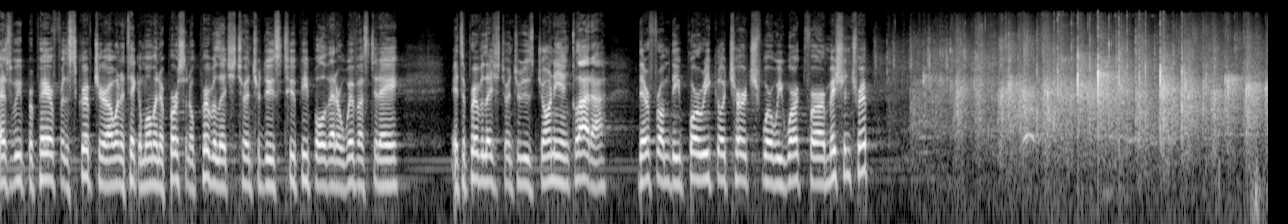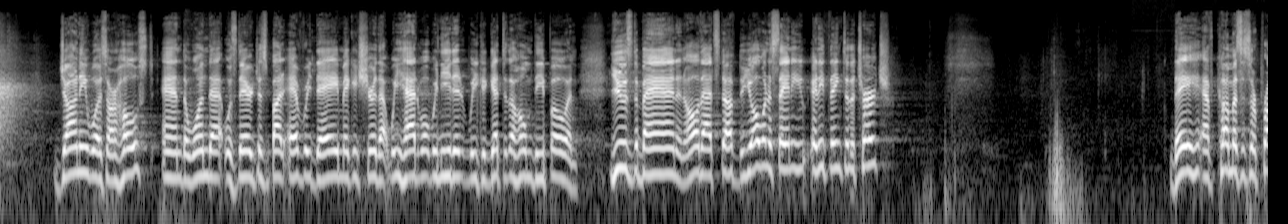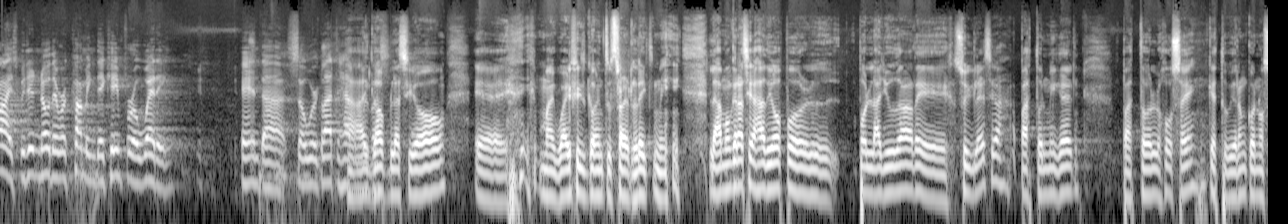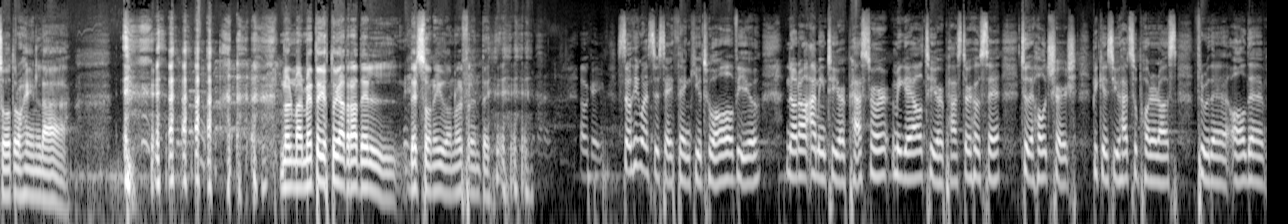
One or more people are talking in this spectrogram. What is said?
as we prepare for the scripture, I want to take a moment of personal privilege to introduce two people that are with us today. It's a privilege to introduce Johnny and Clara. They're from the Puerto Rico church where we worked for our mission trip. Johnny was our host and the one that was there just about every day, making sure that we had what we needed. We could get to the Home Depot and use the band and all that stuff. Do y'all want to say any, anything to the church? They have come as a surprise. We didn't know they were coming. They came for a wedding. And uh, so we're glad to have them with God us. bless you all. Eh, my wife is going to translate me. Le damos gracias a Dios por, por la ayuda de su iglesia, Pastor Miguel, Pastor José, que estuvieron con nosotros en la... Normalmente yo estoy atrás del, del sonido, no al frente. Okay, so he wants to say thank you to all of you. Not all, I mean to your pastor Miguel, to your pastor Jose, to the whole church, because you had supported us through the all the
